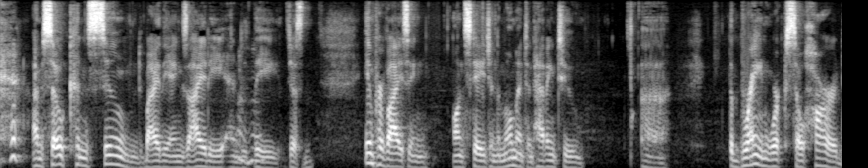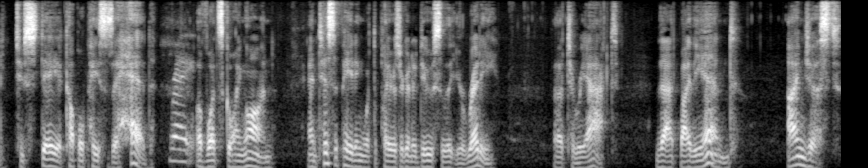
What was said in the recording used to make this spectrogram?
I'm so consumed by the anxiety and Mhm. the just improvising on stage in the moment and having to, uh, the brain works so hard to stay a couple paces ahead Right. of what's going on, anticipating what the players are going to do so that you're ready uh, to react, that by the end, I'm just,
